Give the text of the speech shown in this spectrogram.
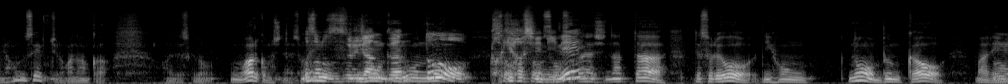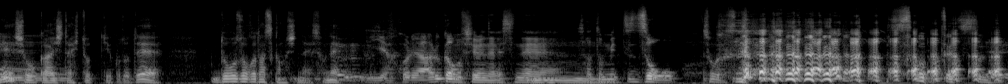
日本の政府っていうのがなんかあれですけどあるかもしれないですよね。そのスリランカとの架け橋にね。架け橋になったでそれを日本の文化をある意味ね紹介した人っていうことで。銅像が立つかもしれないですよね。いやこれあるかもしれないですね。里光像。そうですね。そうですね。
